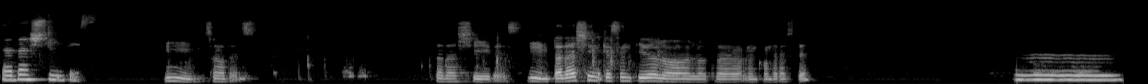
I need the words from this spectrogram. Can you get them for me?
Tadashi desu. Mm, so. Tadashi desu. Mm, Tadashi, ¿en qué sentido lo, lo, lo encontraste? Mm,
